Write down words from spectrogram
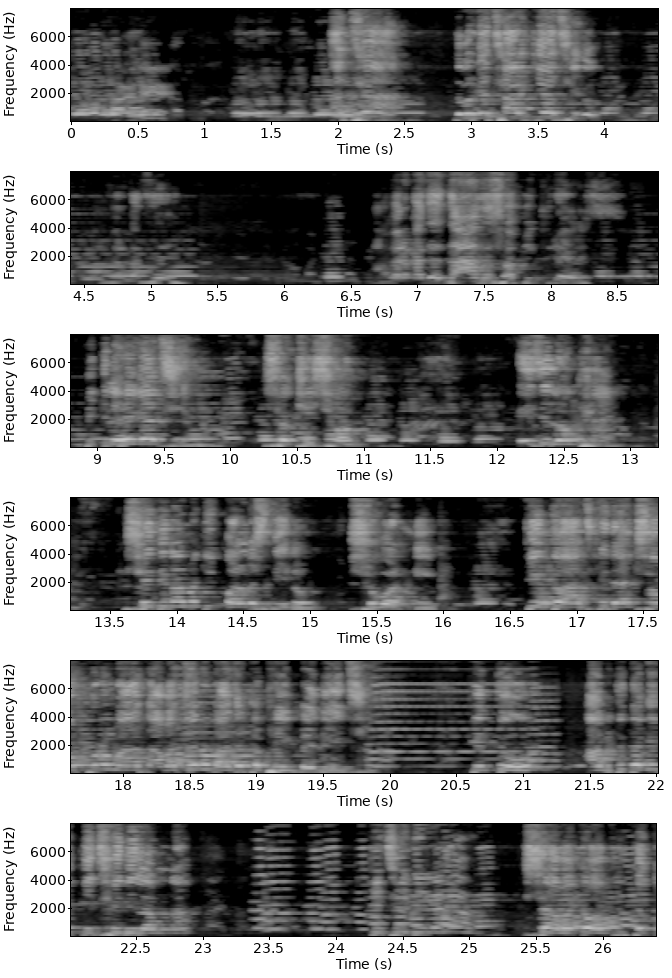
আওয়াজ লাগলে আচ্ছা তোমার কাছে আর কি আছে গো? আমার কাছে আমার কাছে যা আছে সব বিক্রি হয়ে গেছে। বিক্রি হয়ে গেছে? সখী শোন এই যে লোক হ্যাঁ সেদিন আমাকে কলস দিল সুবর্ণী। কিন্তু আজকে দেখ সম্পূর্ণ মাছ আমার জন্য বাজারটা ফ্রি করে দিয়েছে। কিন্তু আমি তো তাকে কিছুই দিলাম না। কিছু দিলে না? সে আমাকে অকৃতজ্ঞ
